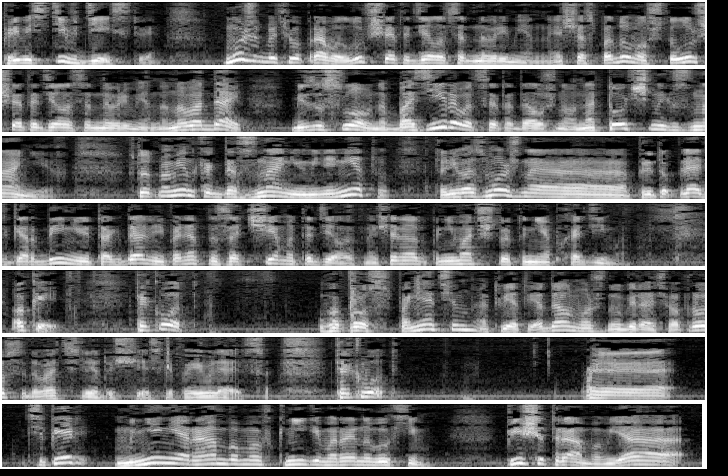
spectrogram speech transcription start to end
привести в действие. Может быть, вы правы, лучше это делать одновременно. Я сейчас подумал, что лучше это делать одновременно. Но водай, безусловно, базироваться это должно на точных знаниях. В тот момент, когда знаний у меня нету, то невозможно притуплять гордыню и так далее, непонятно, зачем это делать. Вначале надо понимать, что это необходимо. Окей. Так вот, вопрос понятен, ответ я дал, можно убирать вопросы, давать следующие, если появляются. Так вот, э, теперь мнение Рамбама в книге Марена Лухим. Пишет Рамбам, я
